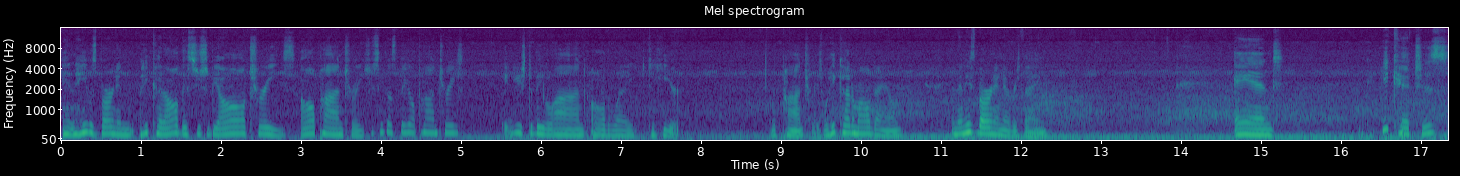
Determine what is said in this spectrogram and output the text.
and he was burning he cut all this used to be all trees all pine trees. You see those big old pine trees? It used to be lined all the way to here with pine trees. Well he cut them all down and then he's burning everything. And he catches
